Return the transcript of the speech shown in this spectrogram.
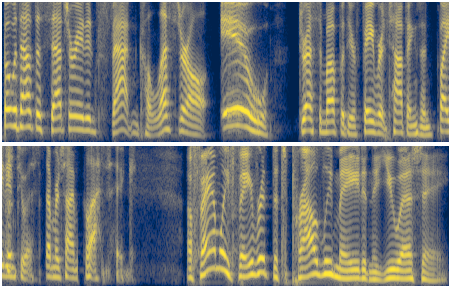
but without the saturated fat and cholesterol. Ew! Dress them up with your favorite toppings and bite into a summertime classic. A family favorite that's proudly made in the USA.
